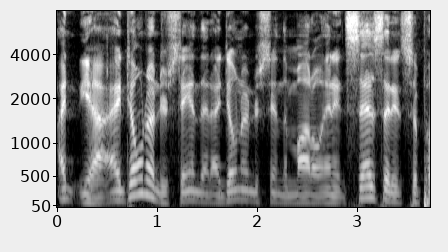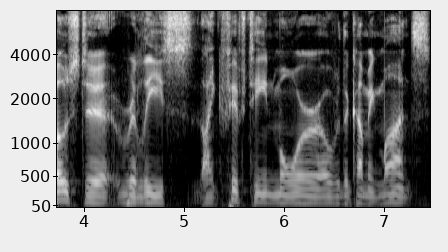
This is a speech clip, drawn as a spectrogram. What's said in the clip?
I yeah, I don't understand that. I don't understand the model, and it says that it's supposed to release like 15 more over the coming months,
